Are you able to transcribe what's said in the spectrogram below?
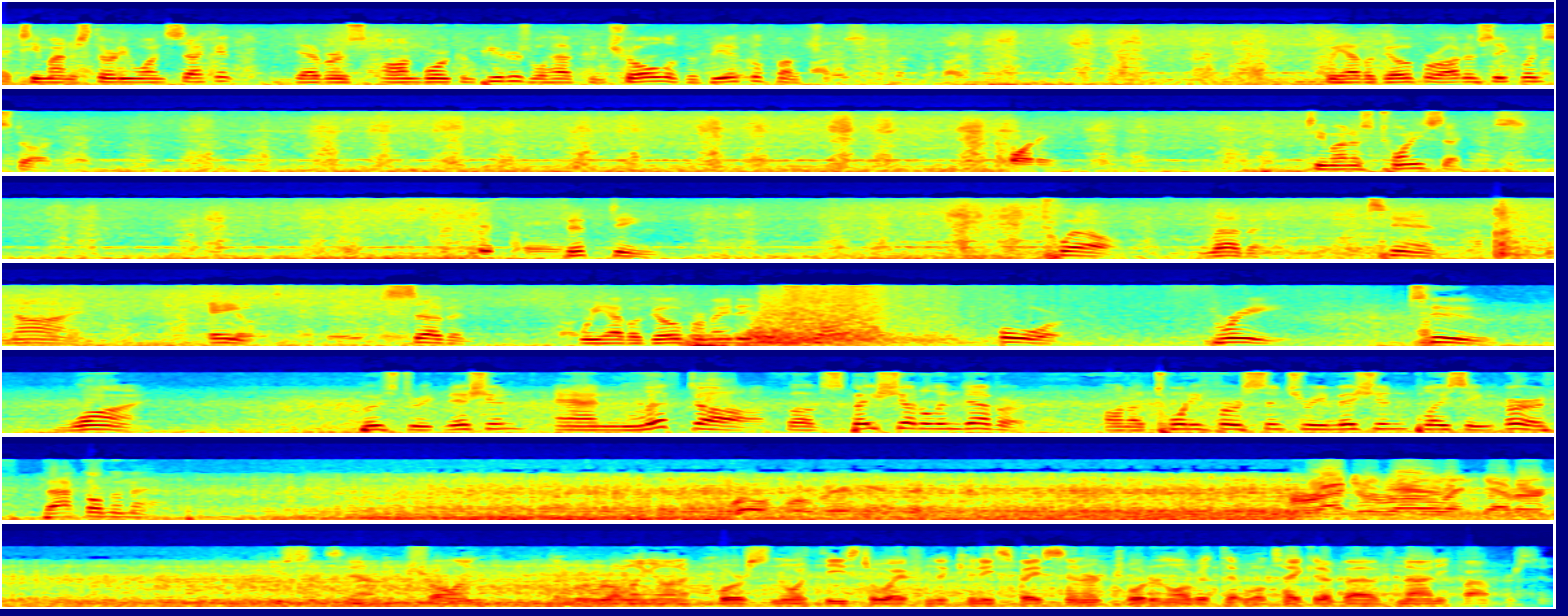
At T minus 31 second, Endeavour's onboard computers will have control of the vehicle functions. We have a go for auto sequence start. 20, T minus 20 seconds. 15, 15, 12, 11, 10, 9, 8, 7. We have a go for main engine start. 4, 3, 2, 1. Booster ignition and liftoff of Space Shuttle Endeavour on a 21st century mission placing Earth back on the map. roll for. Roger, roll, Endeavour. Houston's now controlling. And we're rolling on a course northeast away from the Kennedy Space Center toward an orbit that will take it above 95%.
